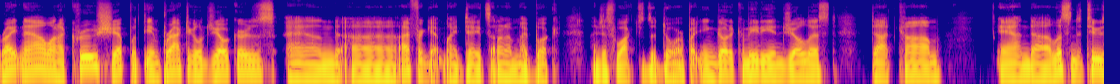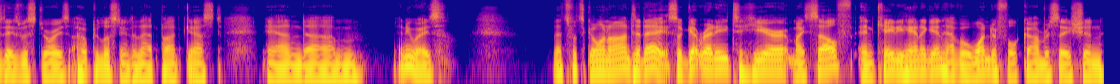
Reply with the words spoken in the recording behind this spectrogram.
Right now, I'm on a cruise ship with the Impractical Jokers, and uh, I forget my dates. I don't have my book. I just walked to the door. But you can go to comedianjoelist.com and uh, listen to Tuesdays with Stories. I hope you're listening to that podcast. And, um, anyways, that's what's going on today. So get ready to hear myself and Katie Hannigan have a wonderful conversation.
